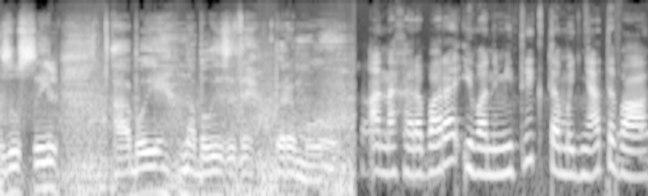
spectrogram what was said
зусиль, аби наблизити перемогу. Анна Харабара, Іван Мітрік та Медня ТВА.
